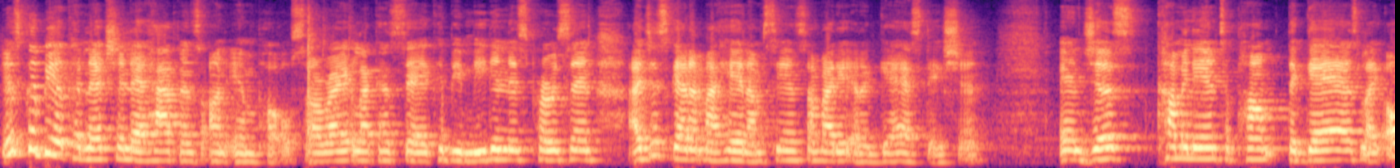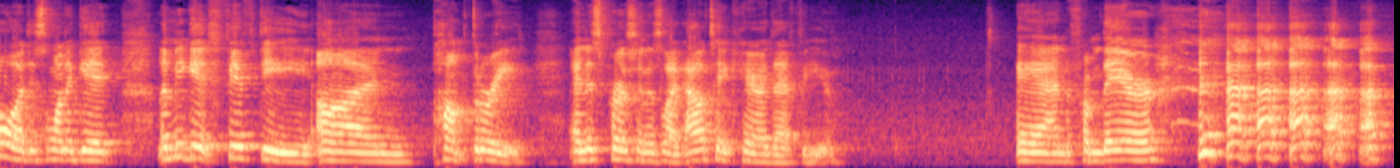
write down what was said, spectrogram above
This could be a connection that happens on impulse, all right? Like I said, it could be meeting this person. I just got in my head, I'm seeing somebody at a gas station and just coming in to pump the gas like oh i just want to get let me get 50 on pump three and this person is like i'll take care of that for you and from there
